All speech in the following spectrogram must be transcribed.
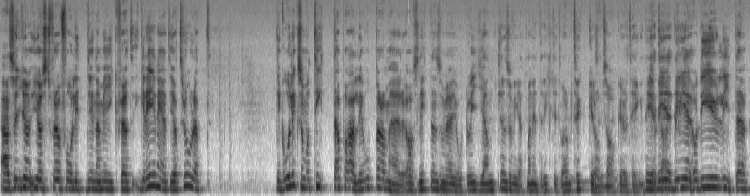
Alltså ju, just för att få lite dynamik. För att grejen är att jag tror att det går liksom att titta på allihopa de här avsnitten som vi har gjort och egentligen så vet man inte riktigt vad de tycker om saker och ting. Det, det, det, och det är ju lite...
